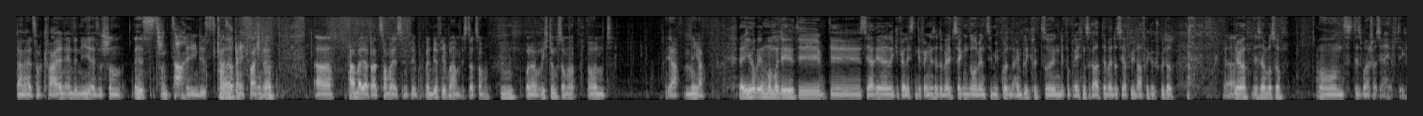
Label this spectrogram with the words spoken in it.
Dann halt so Qualen Ende nie. Also schon, ist schon zart irgendwie. Das kann man ja. sich gar nicht vorstellen. Okay. Äh, vor allem, weil ja dort Sommer ist. Im Februar. Wenn wir Februar haben, ist dort Sommer. Mhm. Oder Richtung Sommer. Und ja, mega. Ja, ich habe eben mal die, die, die Serie Die gefährlichsten Gefängnisse der Welt gesehen. Da habe ich einen ziemlich guten Einblick gekriegt so in die Verbrechensrate, weil er sehr viel in Afrika gespielt hat. Ja, ja ist einfach so. Und das war schon sehr heftig.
